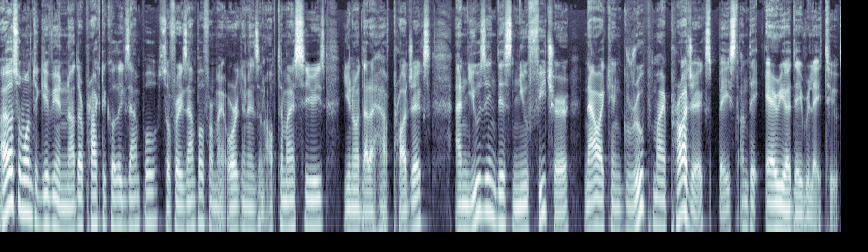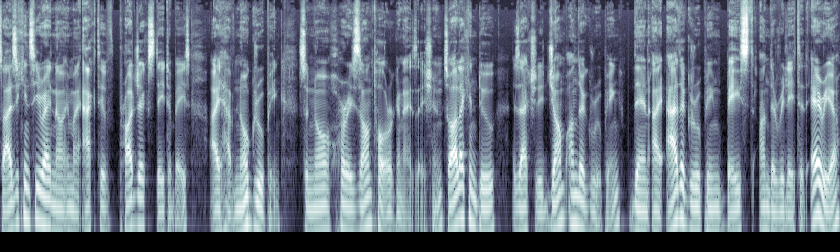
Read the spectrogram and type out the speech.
I also want to give you another practical example. So for example, for my Organize and Optimize series, you know that I have projects and using this new feature, now I can group my projects based on the area they relate to. So as you can see right now in my active projects database, I have no grouping, so no horizontal organization. So all I can do is actually jump under grouping, then I add a grouping based on the related area,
